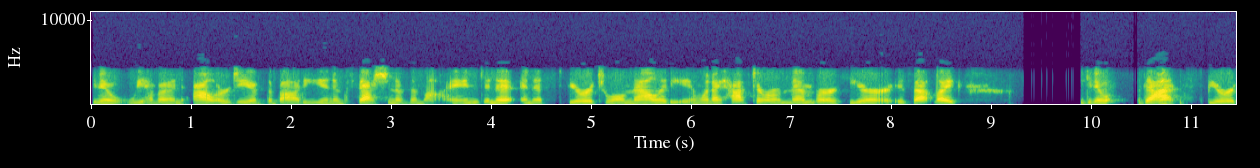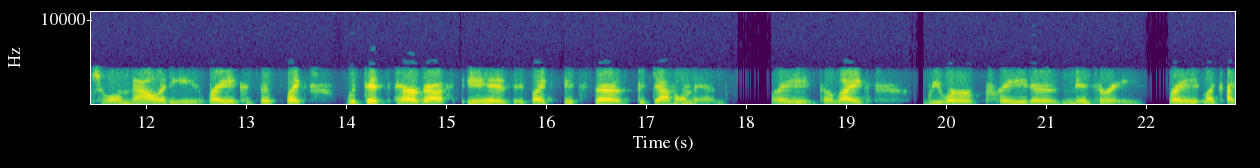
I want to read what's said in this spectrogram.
you know, we have an allergy of the body, an obsession of the mind, and a and a spiritual malady. And what I have to remember here is that like, you know, that spiritual malady, right? Because it's like what this paragraph is, it's like it's the bedevilment, right? The like we were prey to misery, right? Like I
